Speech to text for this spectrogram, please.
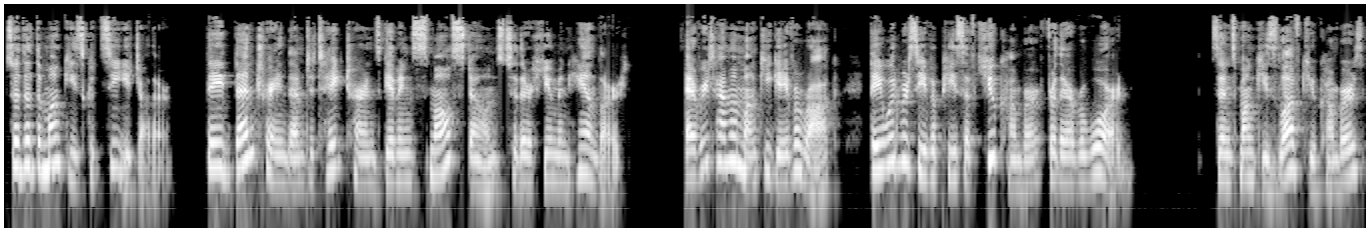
so that the monkeys could see each other. They then trained them to take turns giving small stones to their human handlers. Every time a monkey gave a rock, they would receive a piece of cucumber for their reward. Since monkeys love cucumbers,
